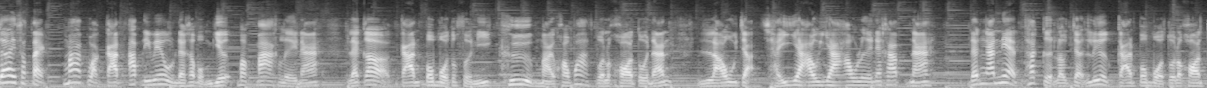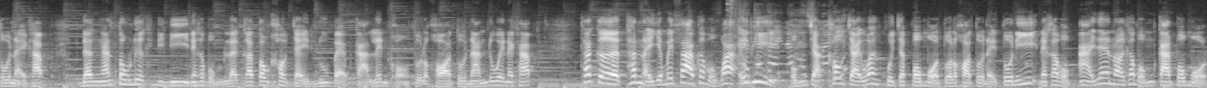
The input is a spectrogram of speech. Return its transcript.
ได้สแต็กมากกว่าการอัพเลเวลนะครับผมเยอะมากๆเลยนะ และก็การโปรโมตตรงส่วนนี้คือหมายความว่าตัวละครตัวนั้น เราจะใช้ยาวๆเลยนะครับนะดังนั้นเนี่ยถ้าเกิดเราจะเลือกการโปรโมตตัวละครตัวไหนครับดังนั้นต้องเลือกให้ดีๆนะครับผมและก็ต้องเข้าใจรูปแบบการเล่นของตัวละครตัวนั้นด้วยนะครับ ถ้าเกิดท่านไหนยังไม่ทราบครับผมว่าเอ้ยพี่ ผมจะเข้าใจว่าคุณจะโปรโมตตัวละครตัวไหนตัวนี้นะครับผมอ่าแน่นอนครับผมการโปรโมท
